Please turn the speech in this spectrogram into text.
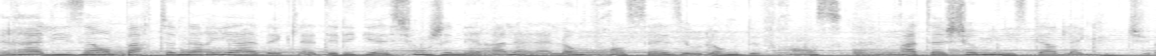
réalisé en partenariat avec la Délégation générale à la langue française et aux langues de France, rattachée au ministère de la Culture.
